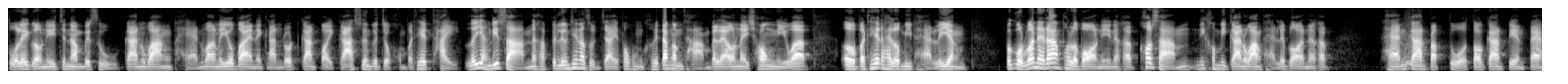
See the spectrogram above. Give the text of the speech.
ตัวเลขเหล่านี้จะนำไปสู่การวางแผนวางนโยบายในการลดการปล่อยก๊าซเรือนกระจกของประเทศไทย และอย่างที่3นะครับเป็นเรื่องที่น่าสนใจ เพราะผมเคยตั้งคำถามไปแล้วในช่องนี้ว่า เออประเทศไทยเรามีแผนหรือยัง ปรากฏว่าในร่างพรบนี้นะครับ ข้อ 3 นี่เขามีการวางแผนเรียบร้อยนะครับ แผนการปรับตัวต่อการเปลี่ยนแปลง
